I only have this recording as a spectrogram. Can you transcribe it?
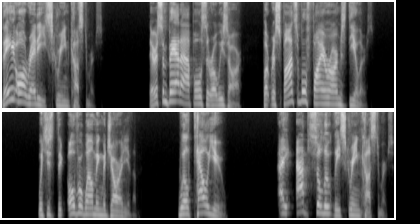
They already screen customers. There are some bad apples, there always are, but responsible firearms dealers, which is the overwhelming majority of them, will tell you I absolutely screen customers.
